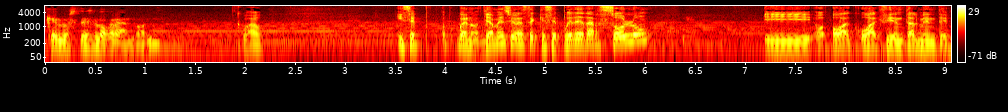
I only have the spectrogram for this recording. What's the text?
que lo estés logrando, ¿no? Wow. Y se, bueno, ya mencionaste que se puede dar solo y, o, o accidentalmente,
